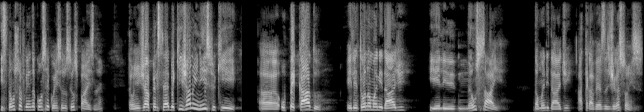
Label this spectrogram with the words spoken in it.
estão sofrendo a consequência dos seus pais, né? Então a gente já percebe aqui já no início que uh, o pecado ele entrou na humanidade e ele não sai da humanidade através das gerações.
